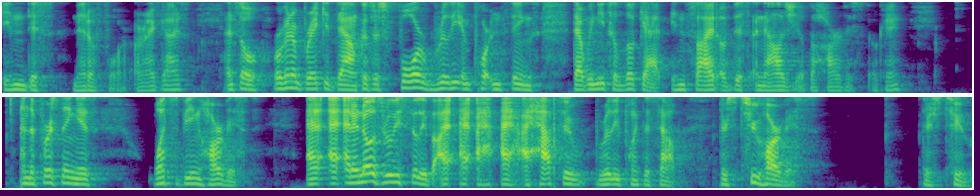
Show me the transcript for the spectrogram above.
in this metaphor? All right, guys? And so we're to break it down because there's four really important things that we need to look at inside of this analogy of the harvest, okay? And the first thing is what's being harvested? And, and I know it's really silly, but I, I, I have to really point this out. There's two harvests. There's two.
